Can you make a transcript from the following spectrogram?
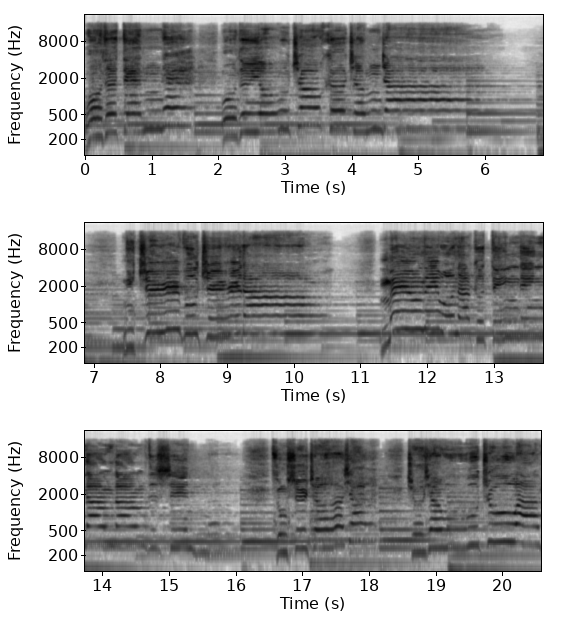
我的惦念，我的忧愁和挣扎？你知不知道，没有你，我那颗叮叮当当的心啊，总是这样，这样无助啊。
